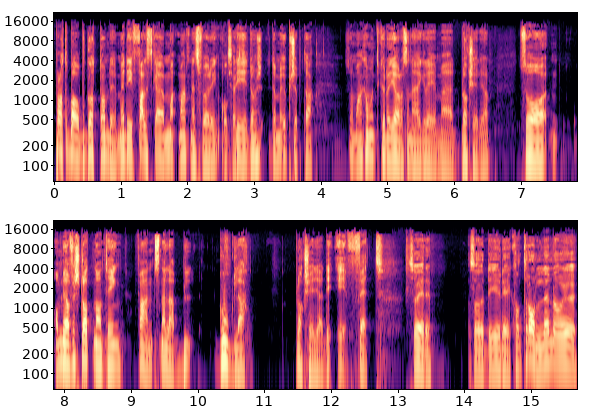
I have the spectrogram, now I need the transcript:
Pratar bara gott om det. Men det är falska ma- marknadsföring och det är, de, de är uppköpta. Så man kommer inte kunna göra sådana här grejer med blockkedjan. Så om ni har förstått någonting, fan snälla googla blockkedja, det är fett. Så är det. Alltså det är det. Kontrollen och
